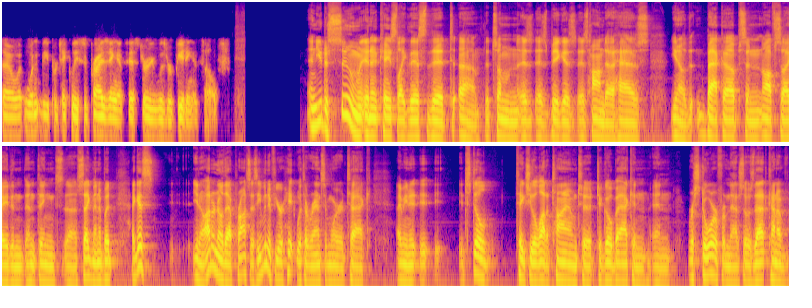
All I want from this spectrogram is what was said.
So it wouldn't be particularly surprising if history was repeating itself. And you'd assume in a case like this that um, that someone as, as big as, as Honda has you know backups and offsite and and things uh, segmented. But I guess you know I don't know that process. Even if you're hit with a ransomware attack, I mean it it, it still takes you a lot of time to, to go back and, and restore from that. So is that kind of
